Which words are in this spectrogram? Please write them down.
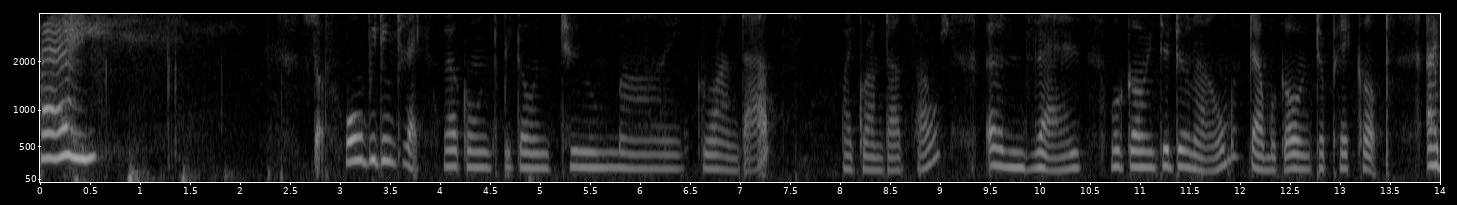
Hey! So, what we'll be doing today, we are going to be going to my granddad's, my granddad's house, and then we're going to Dunelm, then we're going to pick up a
